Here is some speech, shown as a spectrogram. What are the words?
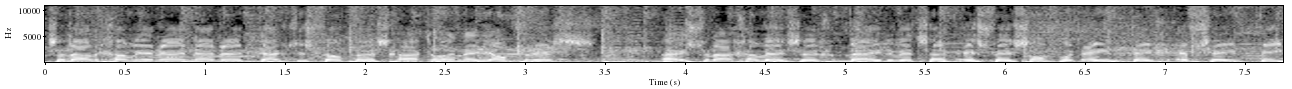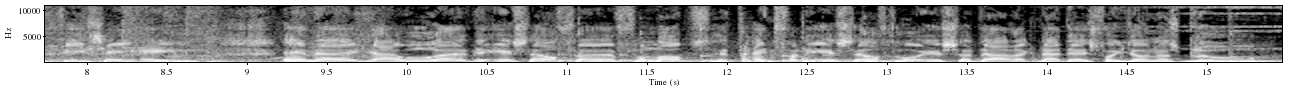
Zo gaan we weer eh, naar Duitsersveld eh, schakelen, naar Jan Fres. Hij is vandaag aanwezig bij de wedstrijd SV Zandvoort 1 tegen FC PVC 1. En ja, hoe de eerste helft verloopt, het eind van de eerste helft... hoor je zo dadelijk naar deze van Jonas Blue.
